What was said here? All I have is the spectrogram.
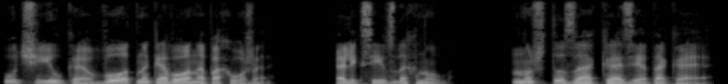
«Училка, вот на кого она похожа». Алексей вздохнул. «Ну что за оказия такая?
